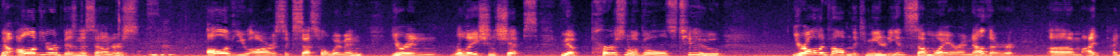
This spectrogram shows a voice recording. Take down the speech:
now all of you are business owners. Mm-hmm all of you are successful women. You're in relationships. You have personal goals too. You're all involved in the community in some way or another. Um, I, I,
